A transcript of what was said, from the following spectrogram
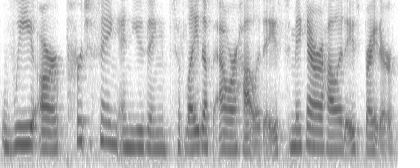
we are purchasing and using to light up our holidays, to make our holidays brighter.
